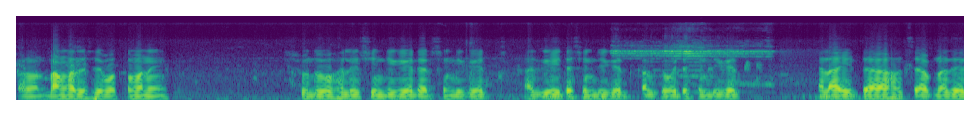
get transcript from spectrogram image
কারণ বাংলাদেশে বর্তমানে শুধু খালি সিন্ডিকেট আর সিন্ডিকেট আজকে এটা সিন্ডিকেট কালকে ওইটা সিন্ডিকেট এলা এইটা হচ্ছে আপনাদের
